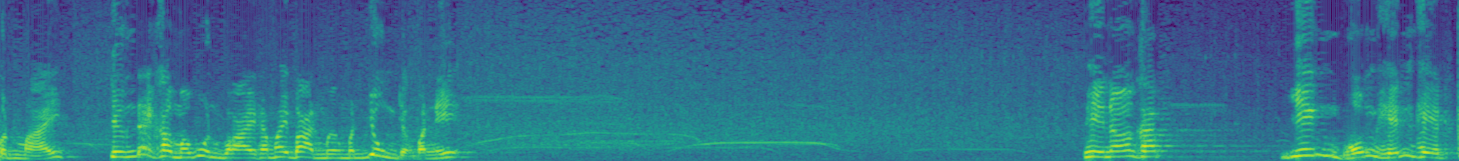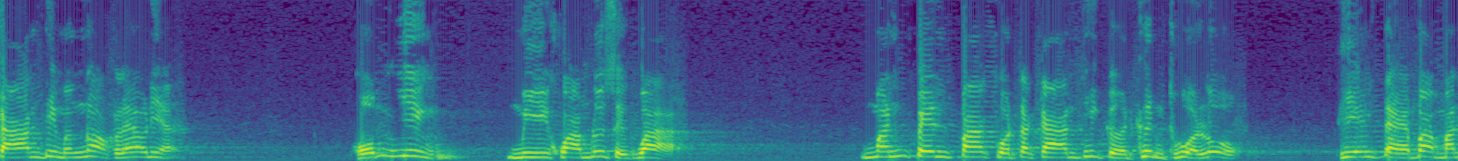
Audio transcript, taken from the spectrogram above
กฎหมาย จึงได้เข้ามาวุ่นวายทำให้บ้านเมืองมันยุ่งอย่างวันนี้ พี่น้องครับ ยิ่งผมเห็นเหตุการณ์ที่เมืองนอกแล้วเนี่ย ผมยิ่งมีความรู้สึกว่า มันเป็นปรากฏการณ์ที่เกิดขึ้นทั่วโลก เพียงแต่ว่ามัน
